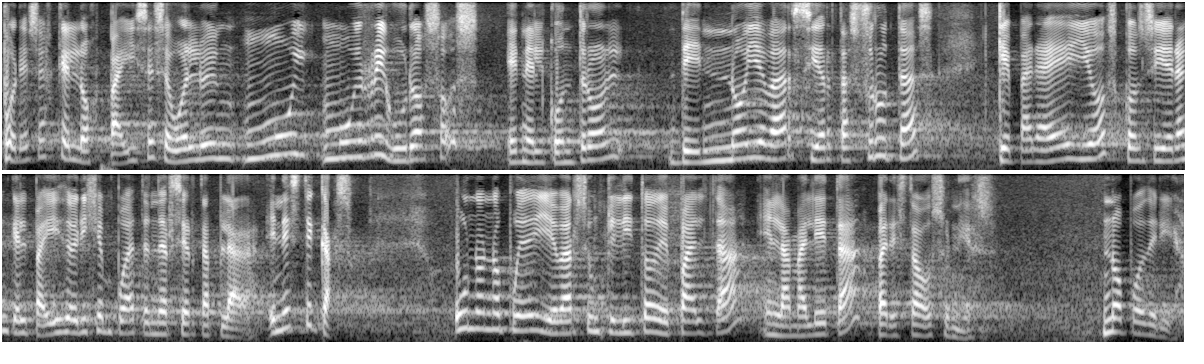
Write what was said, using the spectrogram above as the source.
por eso es que los países se vuelven muy, muy rigurosos en el control de no llevar ciertas frutas que para ellos consideran que el país de origen pueda tener cierta plaga. En este caso, uno no puede llevarse un kilito de palta en la maleta para Estados Unidos. No podría.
